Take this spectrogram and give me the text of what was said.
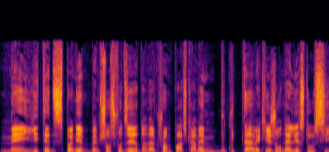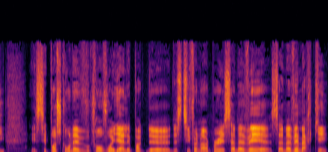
mais il était disponible. Même chose, il faut dire, Donald Trump passe quand même beaucoup de temps avec les journalistes aussi. Et c'est pas ce qu'on qu'on voyait à l'époque de, de, Stephen Harper. Et ça m'avait ça m'avait marqué.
